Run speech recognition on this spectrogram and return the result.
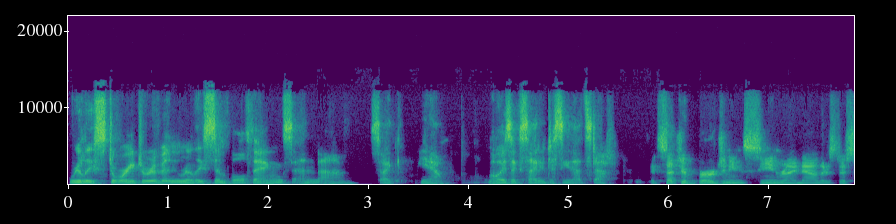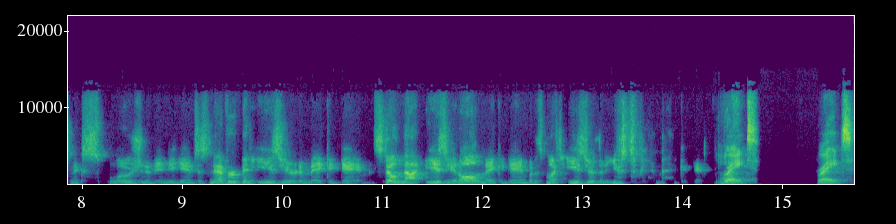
really story driven, really simple things. And um, so I, you know, I'm always excited to see that stuff it's such a burgeoning scene right now. There's just an explosion of indie games. It's never been easier to make a game. It's still not easy at all to make a game, but it's much easier than it used to be to make a game. Right. Right.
